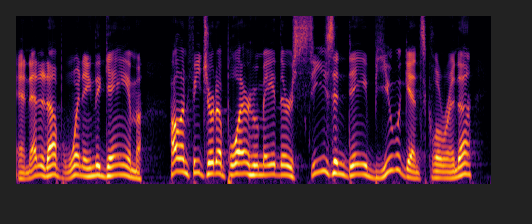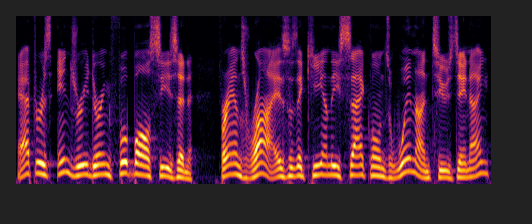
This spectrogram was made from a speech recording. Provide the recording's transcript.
and ended up winning the game. Harlan featured a player who made their season debut against Clarinda after his injury during football season. Franz Rise was a key on the Cyclones' win on Tuesday night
